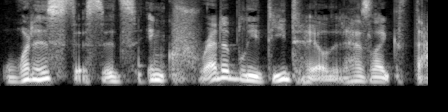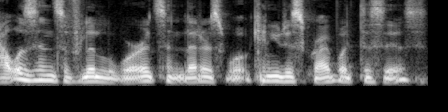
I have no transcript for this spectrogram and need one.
what is this? It's incredibly detailed. It has like thousands of little words and letters. Well, can you describe what this is?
